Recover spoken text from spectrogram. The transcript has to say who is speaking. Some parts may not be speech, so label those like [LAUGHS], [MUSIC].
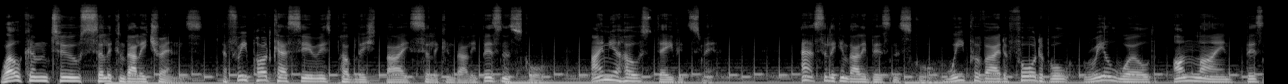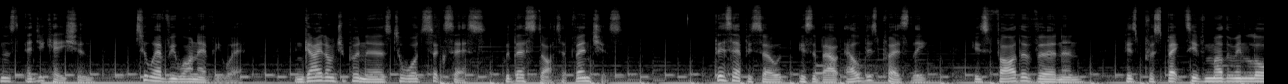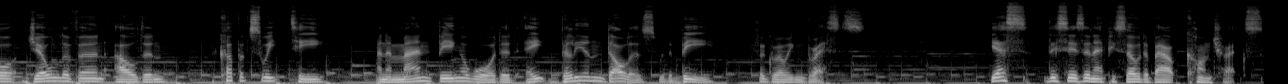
Speaker 1: Welcome to Silicon Valley Trends, a free podcast series published by Silicon Valley Business School. I'm your host, David Smith. At Silicon Valley Business School, we provide affordable, real world, online business education to everyone everywhere and guide entrepreneurs towards success with their startup ventures. This episode is about Elvis Presley, his father Vernon, his prospective mother in law Jo Laverne Alden, a cup of sweet tea, and a man being awarded $8 billion with a B for growing breasts. Yes, this is an episode about contracts.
